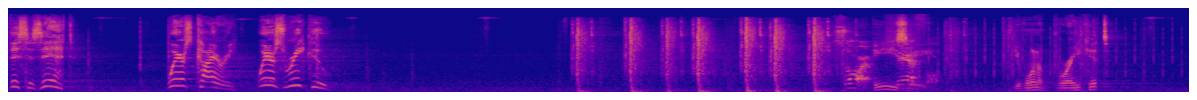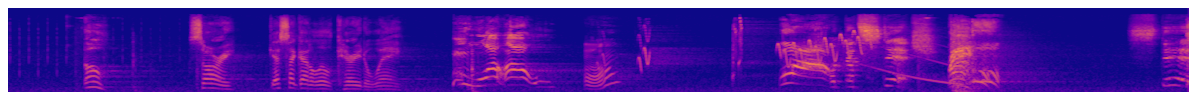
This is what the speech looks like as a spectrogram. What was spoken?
This is it. Where's Kairi? Where's Riku? Sora, Easy. careful. You want to break it? Oh, sorry. Guess I got a little carried away. Wow! Wow! What that Stitch? Stitch!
